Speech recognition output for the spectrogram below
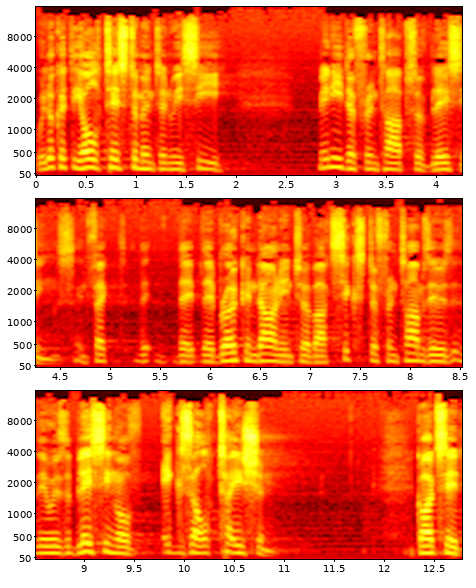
We look at the Old Testament and we see many different types of blessings. In fact, they, they're broken down into about six different times. There was, there was a blessing of exaltation. God said,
